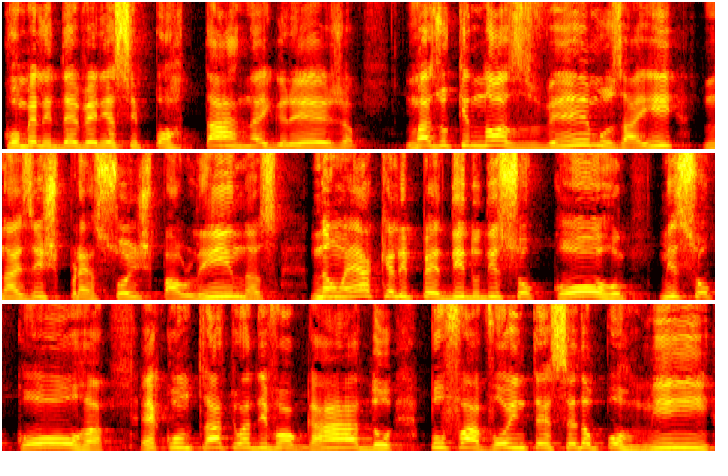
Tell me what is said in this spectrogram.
como ele deveria se portar na igreja, mas o que nós vemos aí nas expressões paulinas não é aquele pedido de socorro, me socorra, é contrate um advogado, por favor intercedam por mim,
